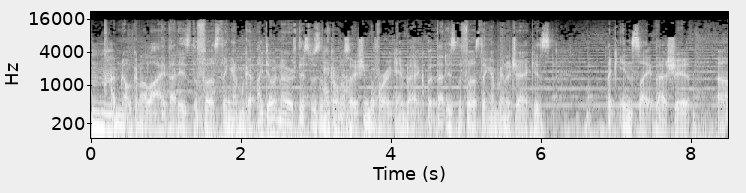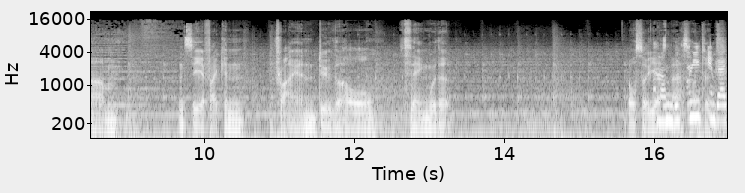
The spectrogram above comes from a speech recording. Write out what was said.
Mhm. I'm not gonna lie, that is the first thing I'm gonna. I don't know if this was in the I don't know. conversation before I came back, but that is the first thing I'm gonna check is like insight that shit, um, and see if I can try and do the whole thing with it. Also, yes, um, before you came back,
